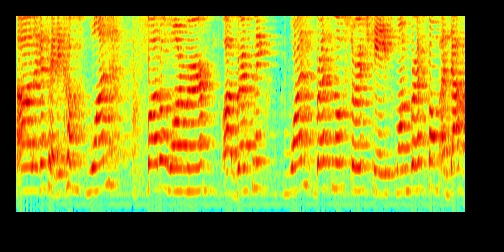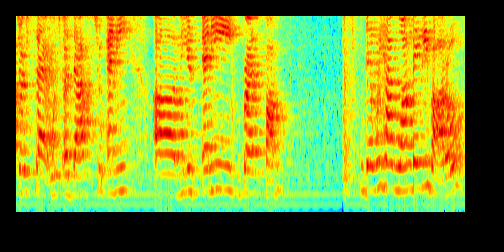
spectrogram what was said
uh, like I said, it comes one bottle warmer, uh, breast milk, one breast milk storage case, one breast pump adapter set, which adapts to any um, any breast pump. Then we have one baby bottle.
